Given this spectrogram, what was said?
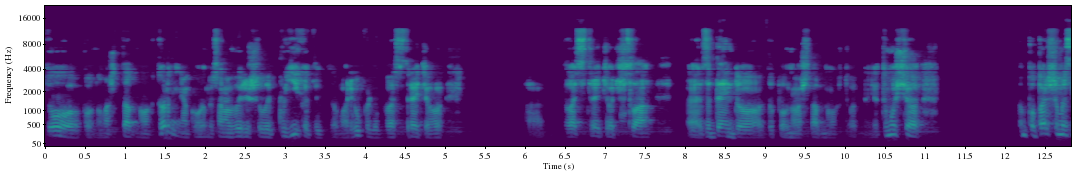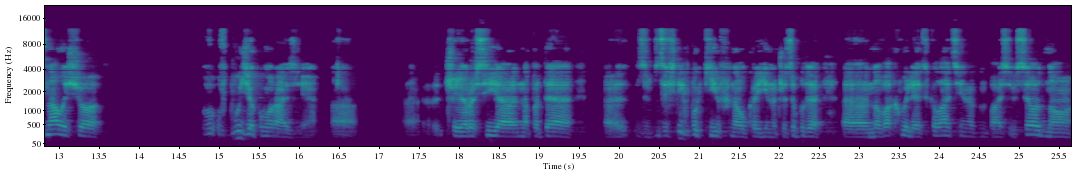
до повномасштабного вторгнення, коли ми саме вирішили поїхати до Маріуполя 23, е, 23 числа за день до, до повномасштабного вторгнення. Тому що, по-перше, ми знали, що в, будь-якому разі, чи Росія нападе е, зі всіх боків на Україну, чи це буде е, нова хвиля ескалації на Донбасі, все одно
